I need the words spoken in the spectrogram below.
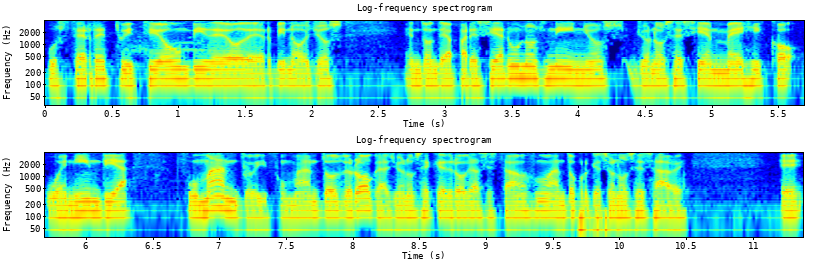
Usted retuiteó un video de Ervin Hoyos en donde aparecían unos niños, yo no sé si en México o en India, fumando y fumando drogas. Yo no sé qué drogas estaban fumando porque eso no se sabe. eh,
